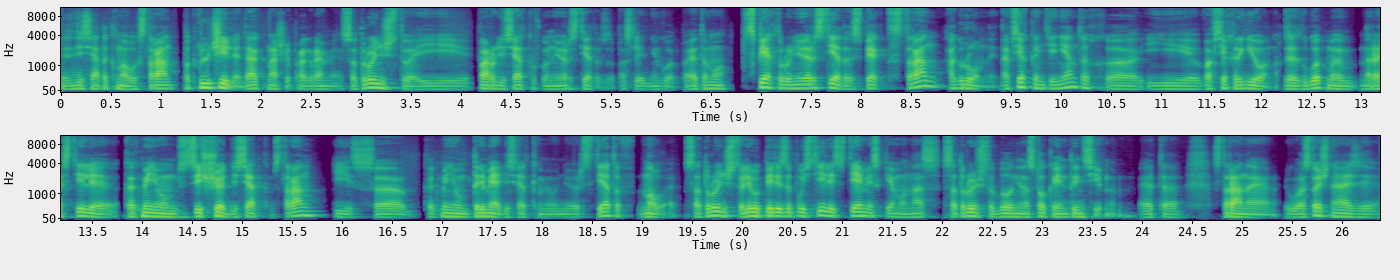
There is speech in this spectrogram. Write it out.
десяток новых стран подключили да, к нашей программе программе сотрудничества и пару десятков университетов за последний год. Поэтому спектр университетов, спектр стран огромный на всех континентах э, и во всех регионах. За этот год мы нарастили как минимум с еще десятком стран и с э, как минимум тремя десятками университетов новое сотрудничество, либо перезапустились с теми, с кем у нас сотрудничество было не настолько интенсивным. Это страны Юго-Восточной Азии,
